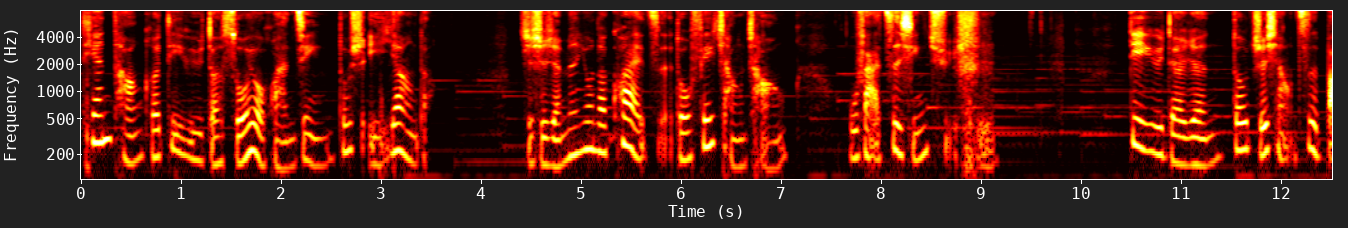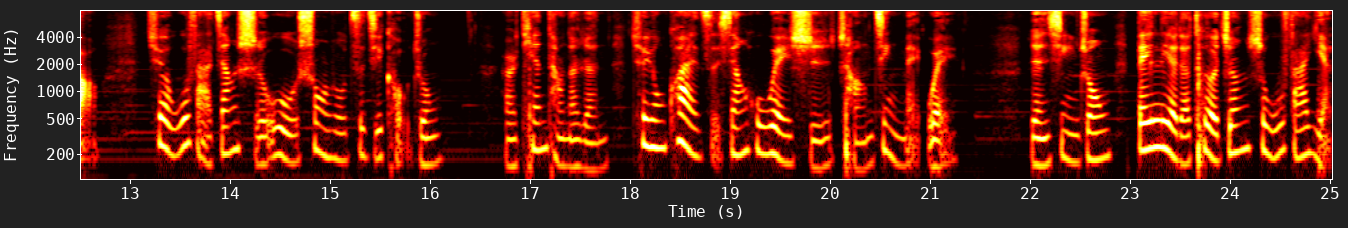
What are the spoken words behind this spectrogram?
天堂和地狱的所有环境都是一样的，只是人们用的筷子都非常长，无法自行取食。地狱的人都只想自保，却无法将食物送入自己口中；而天堂的人却用筷子相互喂食，尝尽美味。人性中卑劣的特征是无法掩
